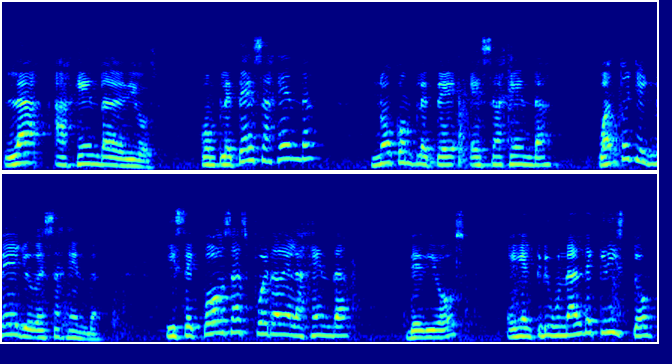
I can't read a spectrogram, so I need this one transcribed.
la agenda de Dios. ¿Completé esa agenda? ¿No completé esa agenda? ¿Cuánto llegué yo de esa agenda? Hice cosas fuera de la agenda de Dios. En el tribunal de Cristo,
